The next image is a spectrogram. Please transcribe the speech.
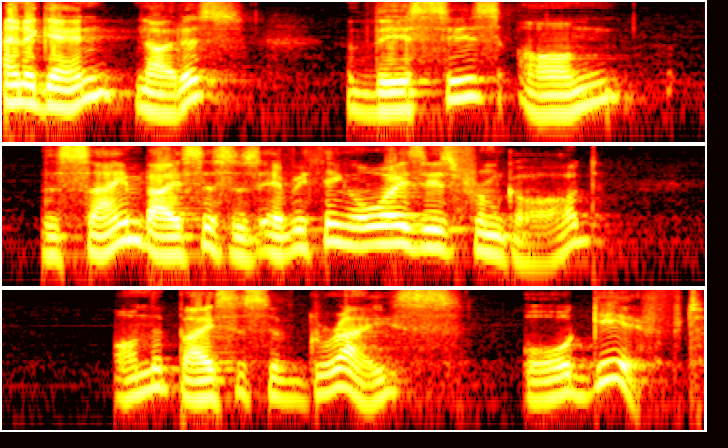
And again, notice, this is on the same basis as everything always is from God, on the basis of grace or gift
